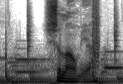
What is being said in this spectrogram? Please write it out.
Shalom, y'all.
